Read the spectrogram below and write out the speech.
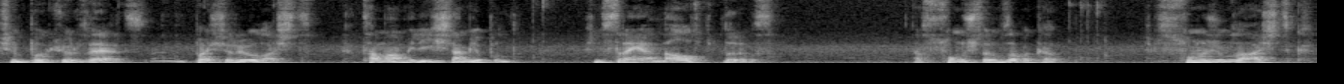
Şimdi bakıyoruz evet başarıya ulaştı. Tamamıyla işlem yapıldı. Şimdi sıra geldi outputlarımız. Yani sonuçlarımıza bakalım. Şimdi sonucumuzu açtık.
